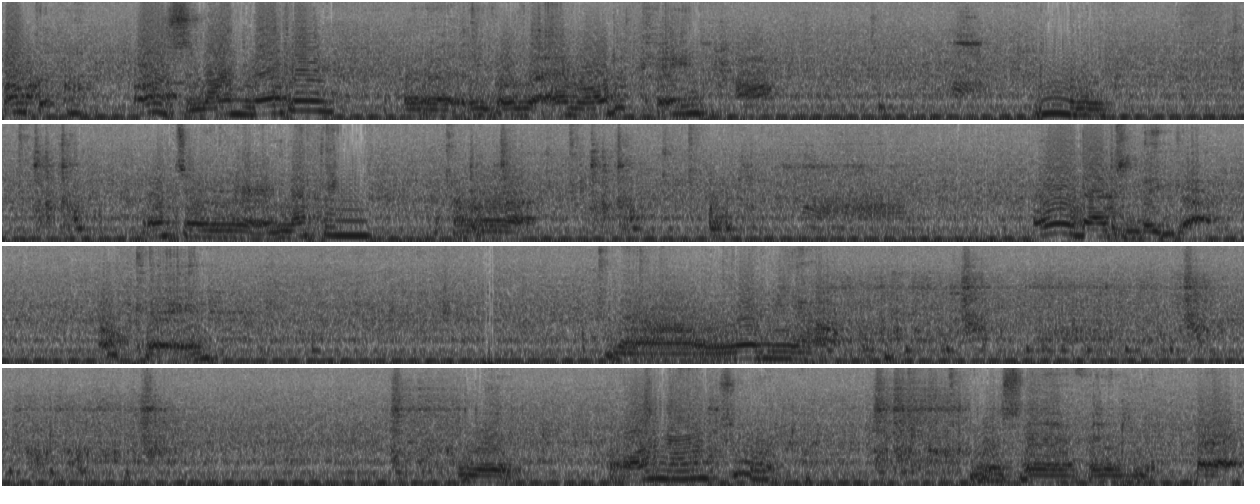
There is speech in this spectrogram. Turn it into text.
oh, oh, it's nine letter? Uh, equals the emerald, okay. Hmm. What's in here? Nothing? Uh, oh, that's a big drop. Okay. Now, let me out. Wait, one see if it, alright.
